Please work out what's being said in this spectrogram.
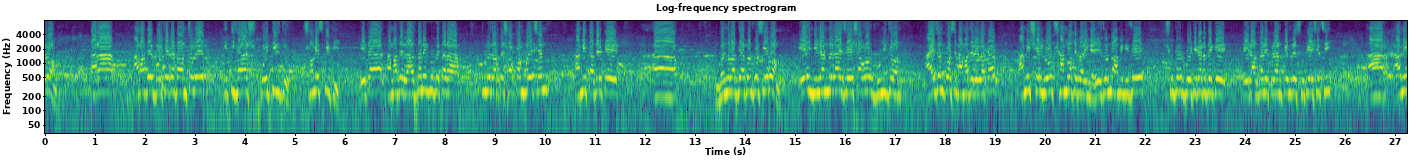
এবং তারা আমাদের বৈঠকাটা অঞ্চলের ইতিহাস, ঐতিহ্য, সংস্কৃতি এটা আমাদের রাজধানীর বুকে তারা তুলে ধরতে সক্ষম হয়েছেন। আমি তাদেরকে ধন্যবাদ জ্ঞাপন করছি এবং এই মিলন মেলায় যে সকল গুণীজন আয়োজন করছেন আমাদের এলাকার আমি সেই লোভ সামলাতে পারি না এই জন্য আমি নিজে সুদূর বৈঠিকাটা থেকে এই রাজধানী প্রাণ কেন্দ্রে ছুটে এসেছি। আর আমি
